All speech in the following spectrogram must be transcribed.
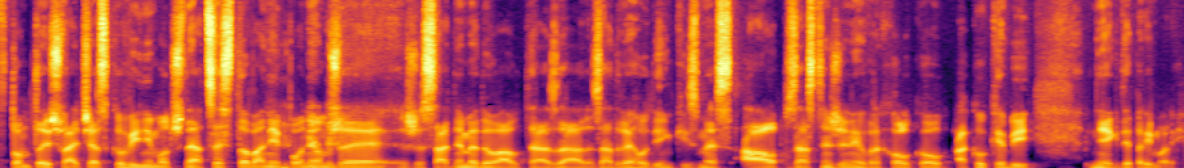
v tomto je Švajčiarsko vynimočné a cestovanie po ňom, že, že sadneme do auta za, za dve hodinky sme z Alp, zasnežených vrcholkov, ako keby niekde pri mori.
